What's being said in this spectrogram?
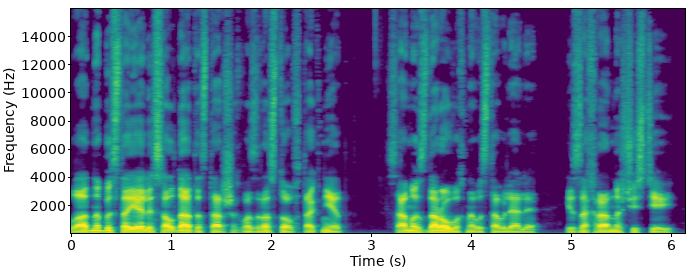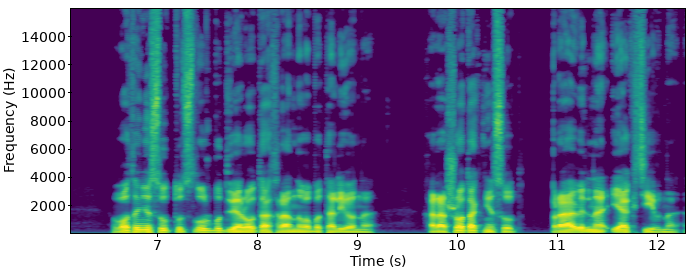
Ладно бы стояли солдаты старших возрастов, так нет. Самых здоровых навыставляли, из охранных частей. Вот и несут тут службу две роты охранного батальона. Хорошо так несут, правильно и активно.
